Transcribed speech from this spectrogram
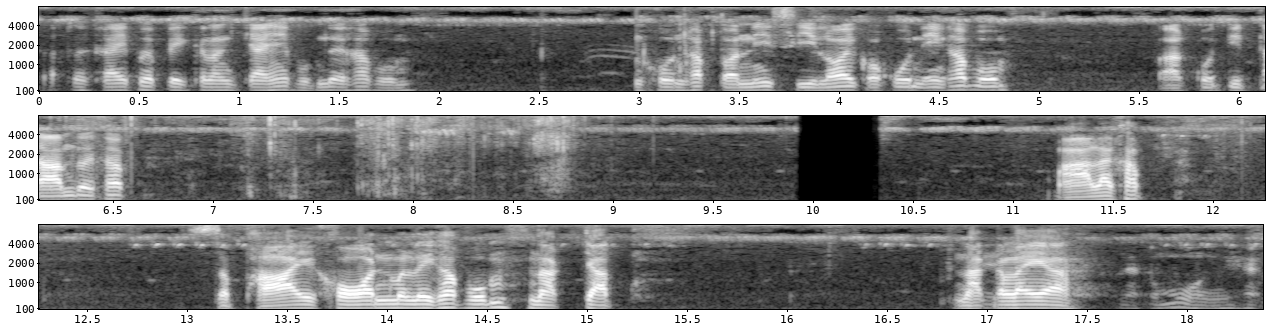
ซับสไครต์เพื่อเป็นกำลังใจให้ผมด้วยครับผมคนครับตอนนี้ 400 กว่าคนเองครับผม ฝากกดติดตามด้วยครับ มาแล้วครับสะพายคอนมาเลยครับ ผม หนักจัด หนักอะไรอะหนักกระม่วงเนี่ย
